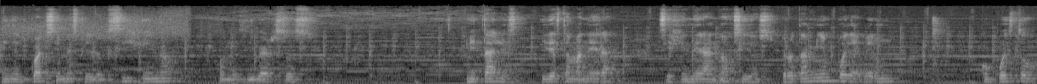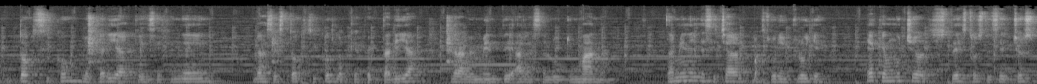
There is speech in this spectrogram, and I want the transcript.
en el cual se mezcla el oxígeno con los diversos metales y de esta manera se generan óxidos, pero también puede haber un compuesto tóxico, lo que haría que se generen gases tóxicos, lo que afectaría gravemente a la salud humana. También el desechar basura influye, ya que muchos de estos desechos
